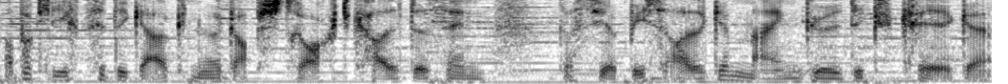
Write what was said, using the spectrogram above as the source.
aber gleichzeitig auch genug abstrakt gehalten sind, dass sie etwas Allgemeingültiges kriegen.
